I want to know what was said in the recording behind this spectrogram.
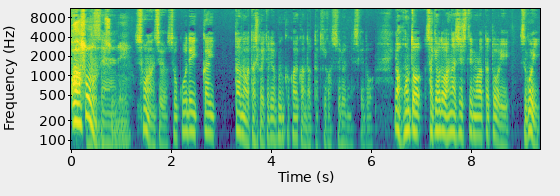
ああそうなんですね。そうなんですよ。そこで一回行ったのが確かイタリア文化会館だった気がするんですけど。いや本当先ほどお話ししてもらった通りすごい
